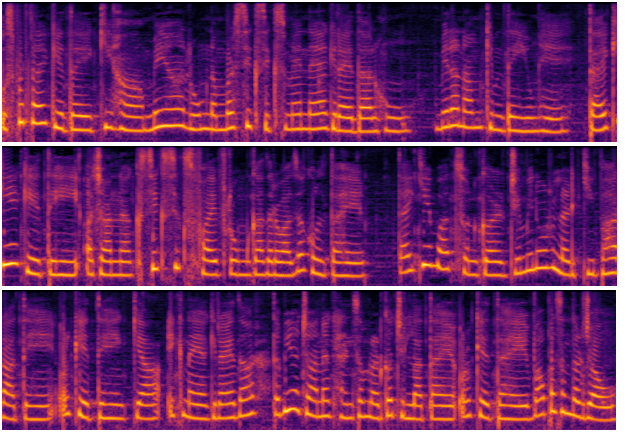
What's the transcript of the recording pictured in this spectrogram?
उस पर ताए कहता है कि हाँ मैं यहाँ रूम नंबर सिक्स सिक्स में नया किराएदार हूँ। मेरा नाम किमते यूँ है। ताए की ये कहते ही अचानक सिक्स सिक्स फाइव रूम का दरवाज़ा खुलता है। ताई की बात सुनकर जिमिन और लड़की बाहर आते हैं और कहते हैं, क्या एक नया किराएदार? तभी अचानक हैंडसम लड़का चिल्लाता है और कहता है, वापस अंदर जाओ।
